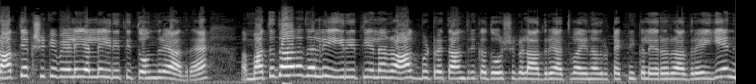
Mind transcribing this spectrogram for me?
ಪ್ರಾತ್ಯಕ್ಷಿಕೆ ವೇಳೆಯಲ್ಲೇ ಈ ರೀತಿ ತೊಂದರೆ ಆದರೆ, ಮತದಾನದಲ್ಲಿ ಈ ರೀತಿ ಏನಾದ್ರು ಆಗ್ಬಿಟ್ರೆ ತಾಂತ್ರಿಕ ದೋಷಗಳಾದ್ರೆ ಅಥವಾ ಏನಾದರೂ ಟೆಕ್ನಿಕಲ್ ಎರರ್ ಆದ್ರೆ ಏನ್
